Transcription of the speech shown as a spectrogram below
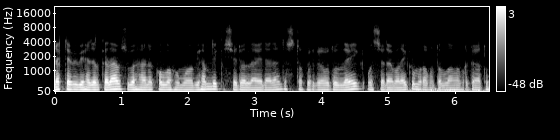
نكتفي بهذا الكلام سبحانك اللهم وبحمدك أشهد أن لا إله إلا أنت أستغفرك وأتوب إليك والسلام عليكم ورحمة الله وبركاته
